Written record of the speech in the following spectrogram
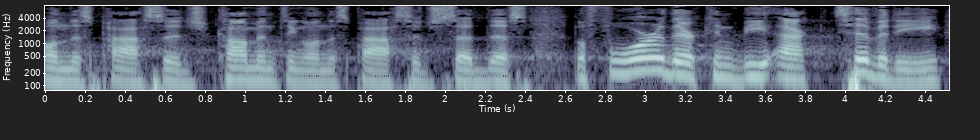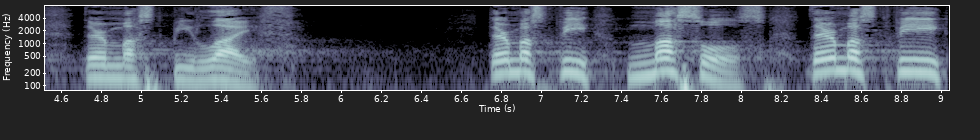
on this passage, commenting on this passage, said this Before there can be activity, there must be life. There must be muscles. There must be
